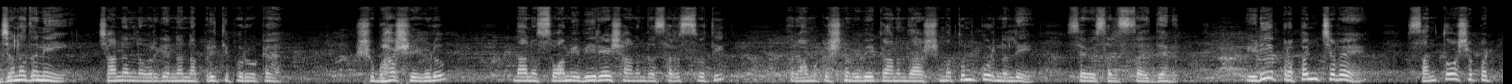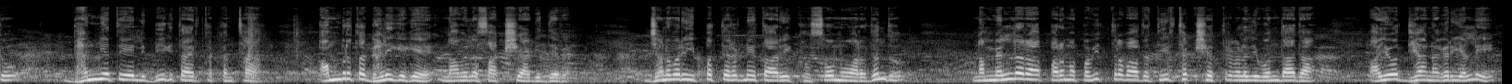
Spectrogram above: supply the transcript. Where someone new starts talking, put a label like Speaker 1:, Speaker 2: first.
Speaker 1: ಜನಧನಿ ಚಾನಲ್ನವರಿಗೆ ನನ್ನ ಪ್ರೀತಿಪೂರ್ವಕ ಶುಭಾಶಯಗಳು. ನಾನು ಸ್ವಾಮಿ ವೀರೇಶಾನಂದ ಸರಸ್ವತಿ, ರಾಮಕೃಷ್ಣ ವಿವೇಕಾನಂದ ಆಶ್ರಮ ತುಮಕೂರಿನಲ್ಲಿ ಸೇವೆ ಸಲ್ಲಿಸ್ತಾ ಇದ್ದೇನೆ. ಇಡೀ ಪ್ರಪಂಚವೇ ಸಂತೋಷಪಟ್ಟು ಧನ್ಯತೆಯಲ್ಲಿ ಬೀಗ್ತಾ ಇರತಕ್ಕಂಥ ಅಮೃತ ಘಳಿಗೆಗೆ ನಾವೆಲ್ಲ ಸಾಕ್ಷಿಯಾಗಿದ್ದೇವೆ. ಜನವರಿ ಇಪ್ಪತ್ತೆರಡನೇ ತಾರೀಕು ಸೋಮವಾರದಂದು ನಮ್ಮೆಲ್ಲರ ಪರಮ ಪವಿತ್ರವಾದ ತೀರ್ಥಕ್ಷೇತ್ರಗಳಲ್ಲಿ ಒಂದಾದ ಅಯೋಧ್ಯ ನಗರಿಯಲ್ಲಿ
